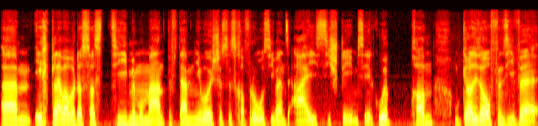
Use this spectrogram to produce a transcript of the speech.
Ähm, ich glaube aber, dass das Team im Moment auf dem Niveau ist, dass es froh sein kann, wenn es ein System sehr gut kann. Und gerade in der Offensive,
